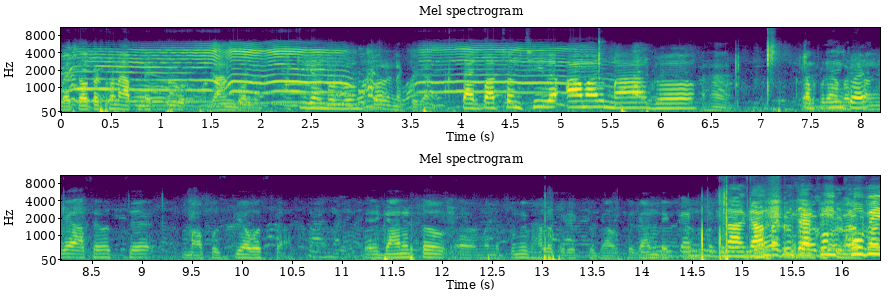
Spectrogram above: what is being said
ভাই ততক্ষণ আপনি একটু গান বলেন। কি গান বলব? বলেন একটা গান। চার পাঁচজন ছিল আমার মা গো। হ্যাঁ। তারপরে আমার সঙ্গে আছে হচ্ছে মাহফুজ কি অবস্থা? এই গানের তো মানে তুমি ভালো করে একটু গাও তো গানটা না গানটা কিন্তু এখন খুবই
